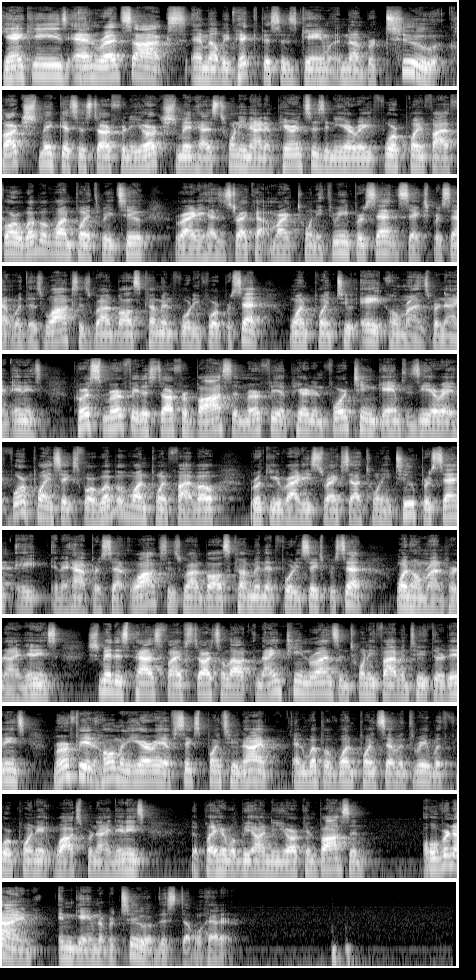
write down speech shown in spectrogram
Yankees and Red Sox MLB pick. This is game number two. Clarke Schmidt gets his start for New York. Schmidt has 29 appearances, an ERA 4.54, whip of 1.32. Righty has a strikeout mark 23%, 6% with his walks. His ground balls come in 44%, 1.28 home runs per nine innings. Chris Murphy to start for Boston. Murphy appeared in 14 games. His ERA 4.64, whip of 1.50. Rookie righty strikes out 22%, 8.5% walks. His ground balls come in at 46%, one home run per nine innings. Schmidt, his past five starts, allowed 19 runs in 25 and two third innings. Murphy at home, an ERA of 6.29 and whip of 1.73 with 4.8 walks per nine innings. The play here will be on New York and Boston over nine in game number two of this doubleheader.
